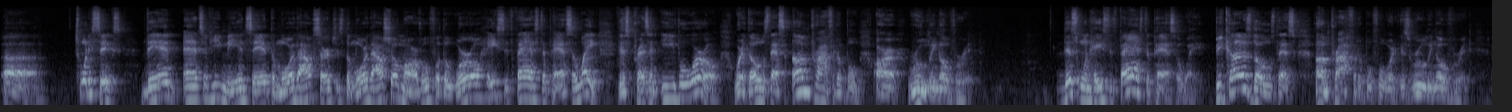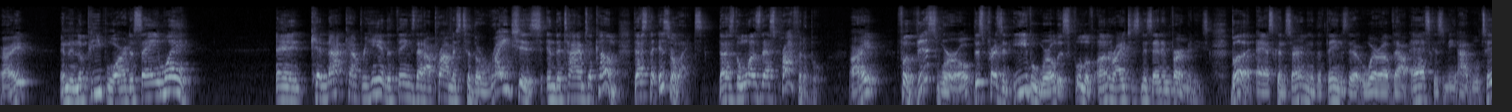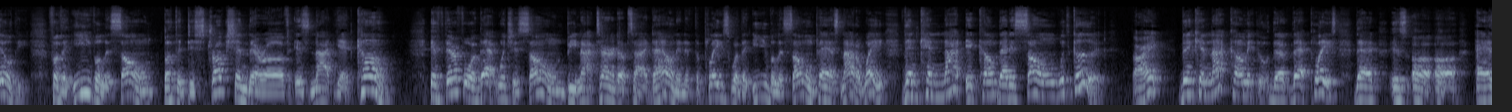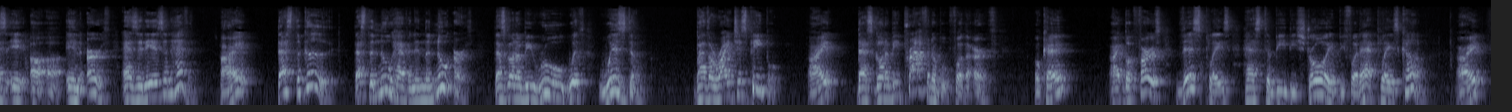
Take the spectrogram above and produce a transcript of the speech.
uh, 26. Then answered he me and said, The more thou searchest, the more thou shalt marvel, for the world hasteth fast to pass away. This present evil world, where those that's unprofitable are ruling over it. This one hasteth fast to pass away because those that's unprofitable for it is ruling over it. Right. And then the people are the same way and cannot comprehend the things that are promised to the righteous in the time to come. That's the Israelites. That's the ones that's profitable. All right. For this world, this present evil world is full of unrighteousness and infirmities. But as concerning the things that whereof thou askest me, I will tell thee. For the evil is sown, but the destruction thereof is not yet come. If therefore that which is sown be not turned upside down, and if the place where the evil is sown pass not away, then cannot it come that is sown with good. All right? Then cannot come that, that place that is uh, uh, as it uh, uh, in earth as it is in heaven. All right? That's the good. That's the new heaven and the new earth. That's going to be ruled with wisdom by the righteous people. All right? That's going to be profitable for the earth. Okay? All right, but first, this place has to be destroyed before that place come. All right?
